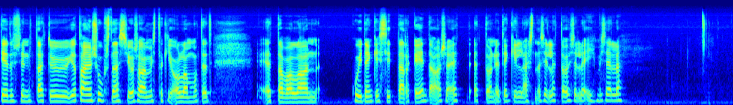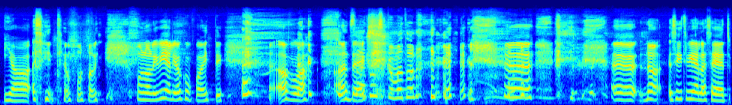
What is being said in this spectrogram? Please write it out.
tietysti nyt täytyy jotain substanssiosaamistakin olla, mutta että, että tavallaan kuitenkin sitten tärkeintä on se, että, että on jotenkin läsnä sille toiselle ihmiselle. Ja sitten mulla oli, mulla oli vielä joku pointti. Apua, anteeksi. uskomaton. no sitten vielä se, että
